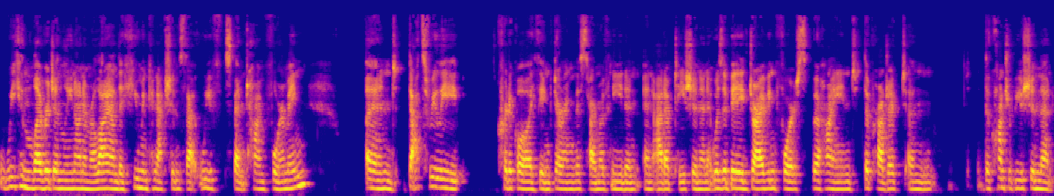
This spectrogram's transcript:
we can leverage and lean on and rely on the human connections that we've spent time forming. And that's really critical, I think, during this time of need and, and adaptation. And it was a big driving force behind the project and the contribution that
